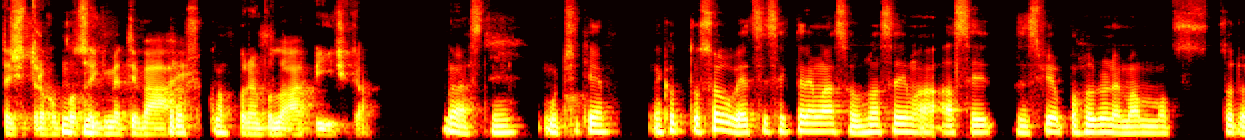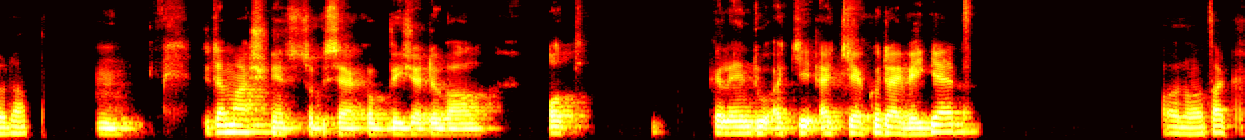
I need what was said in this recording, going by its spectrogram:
Takže trochu mm-hmm. podsadíme ty váhy trošku. a půjdeme podle RPIčka. No jasně, určitě. Jako to jsou věci, se kterými souhlasím a asi ze svého pohledu nemám moc co dodat. Hmm. Ty tam máš něco, co by se jako vyžadoval od klientů, ať ti, ať ti jako dají vědět? No tak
